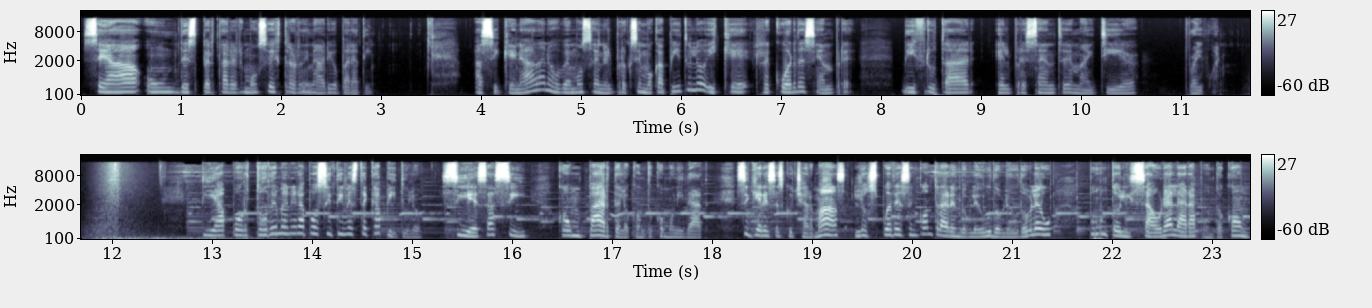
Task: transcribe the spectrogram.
sea un despertar hermoso y extraordinario para ti. Así que nada, nos vemos en el próximo capítulo y que recuerde siempre disfrutar el presente, my dear brave one. ¿Te aportó de manera positiva este capítulo? Si es así, compártelo con tu comunidad. Si quieres escuchar más, los puedes encontrar en www.lisauralara.com.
